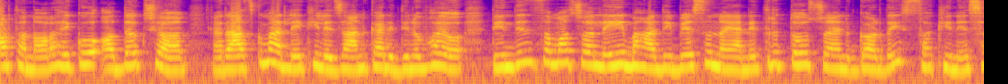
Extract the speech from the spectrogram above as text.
अर्थ नरहेको अध्यक्ष राजकुमार लेखीले जानकारी दिनुभयो तीन दिनसम्म चल्ने महाधिवेशन नयाँ नेतृत्व चयन गर्दै सकिनेछ।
